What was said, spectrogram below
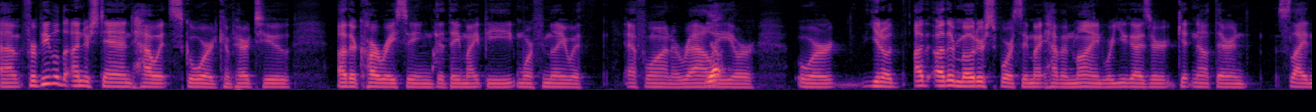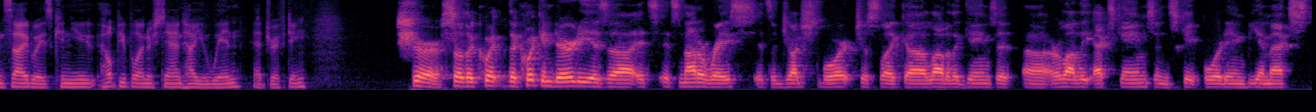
Um, for people to understand how it's scored compared to other car racing that they might be more familiar with, F1 or rally yep. or or you know other motorsports they might have in mind, where you guys are getting out there and sliding sideways. Can you help people understand how you win at drifting? Sure. So the quick the quick and dirty is uh, it's it's not a race. It's a judge sport, just like uh, a lot of the games that uh, or a lot of the X games and skateboarding, BMX,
